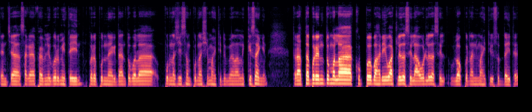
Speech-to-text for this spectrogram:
त्यांच्या सगळ्या फॅमिलीबरोबर मी इथे येईन परत पुन्हा एकदा आणि तुम्हाला पूर्ण अशी संपूर्ण अशी माहिती तुम्हाला नक्की सांगेन. तर आतापर्यंत तुम्हाला खूप भारी वाटलंच असेल आवडलंच असेल ब्लॉग पण आणि माहितीसुद्धा इथं.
